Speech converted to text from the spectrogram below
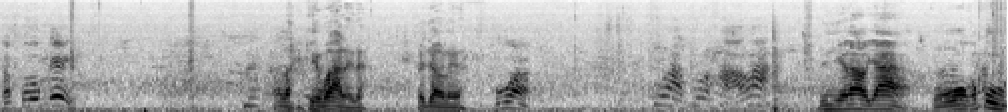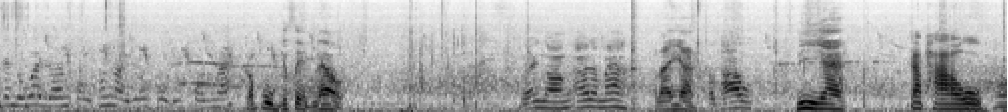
ถ้าปลูกนี่อะไรเกว่าอะไรนะเขาจะเอาอะไรนะพัวพวกพวกขาวอะนี่ไงเล่าย่าโอ้เขาปลูกจะรู้ว่าโดนปลูกเขาหน่อยโดนปลูกเป็นคนนะเขาปลูกจะเสร็จแล้วไว้น้องเอาละมาอะไรอะกะเพรานี่ไงกะเพราอ๋อ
